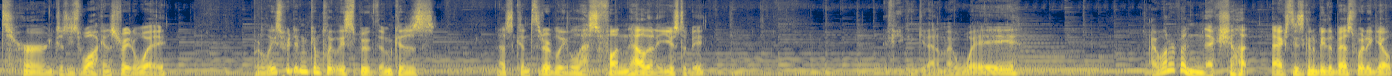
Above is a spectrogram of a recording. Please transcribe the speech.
turn because he's walking straight away. But at least we didn't completely spook them because that's considerably less fun now than it used to be. If you can get out of my way. I wonder if a neck shot actually is going to be the best way to go.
